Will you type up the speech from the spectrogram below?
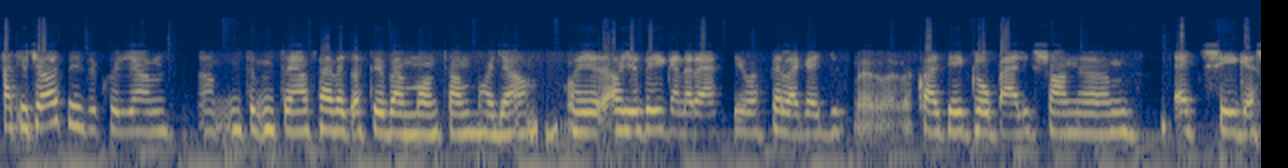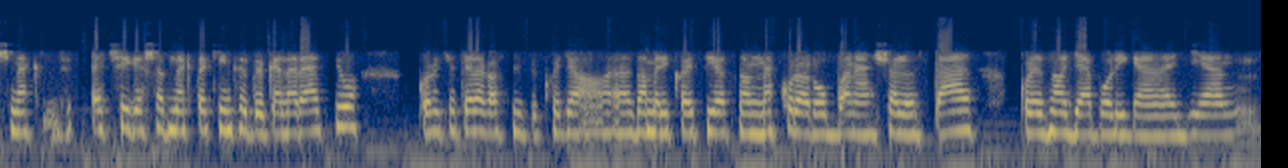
Hát, hogyha azt nézzük, hogy um, mint, mint olyan felvezetőben mondtam, hogy, a, hogy, hogy az E-generáció az tényleg egy ö, kvázi globálisan um, egységesnek, egységesebbnek tekinthető generáció, akkor hogyha tényleg azt nézzük, hogy a, az amerikai piacon mekkora robbanás előtt áll, akkor ez nagyjából igen egy ilyen,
